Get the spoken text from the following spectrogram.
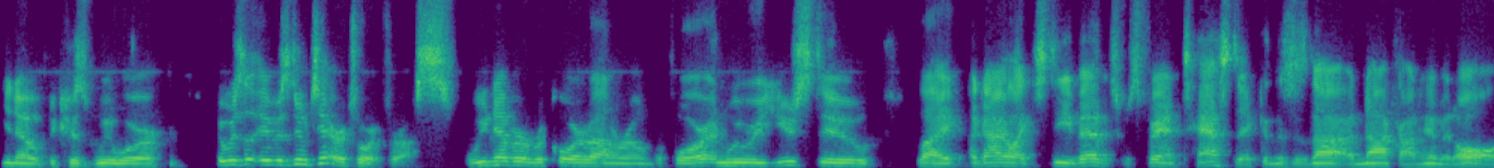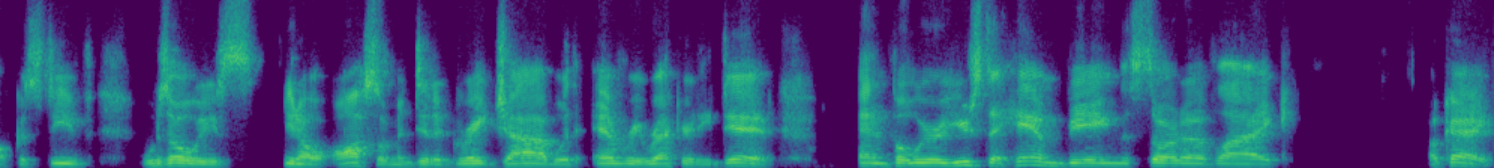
you know, because we were it was it was new territory for us. We never recorded on our own before, and we were used to like a guy like Steve Evans was fantastic, and this is not a knock on him at all because Steve was always you know awesome and did a great job with every record he did, and but we were used to him being the sort of like, okay,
